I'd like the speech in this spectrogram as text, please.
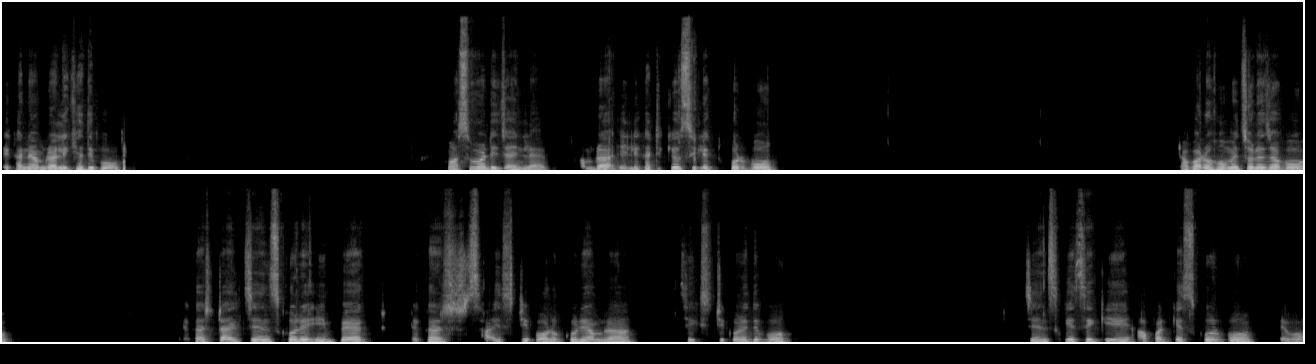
এখানে আমরা লিখে দিব, মাসুমা ডিজাইন ল্যাব আমরা এই লেখাটিকেও সিলেক্ট করব। আবারও হোমে চলে যাব। লেখার স্টাইল চেঞ্জ করে ইম্প্যাক্ট লেখার সাইজটি বড় করে আমরা সিক্সটি করে দেব। চেঞ্জ কেসে গিয়ে আপার কেস করব এবং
